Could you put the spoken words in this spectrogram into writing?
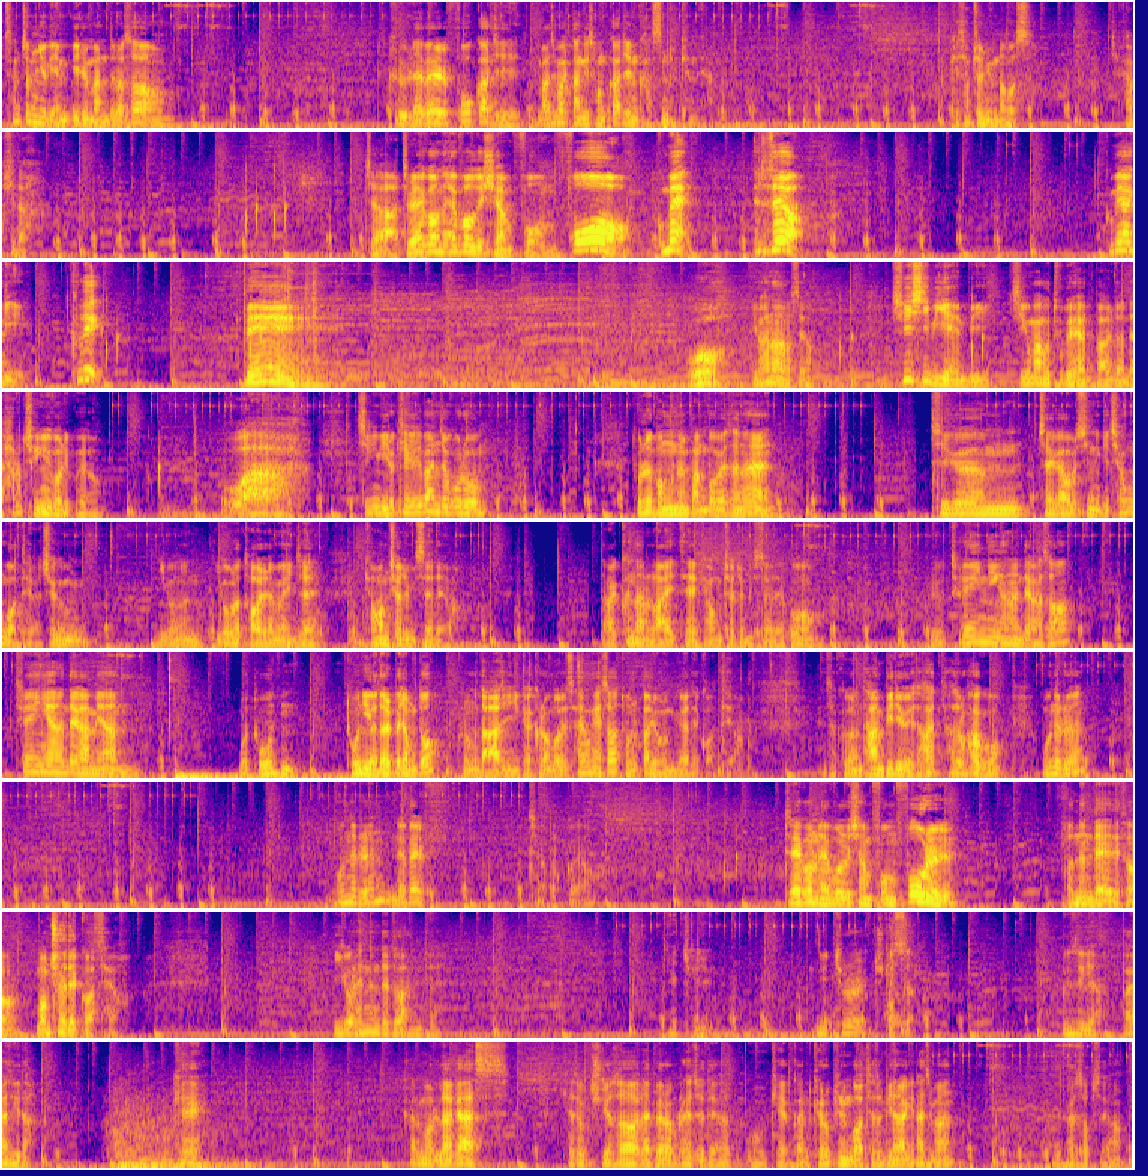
3.6 MB를 만들어서 그 레벨 4까지 마지막 단계 전까지는 갔으면 좋겠네요. 이렇게 3.6 넘었어. 자 갑시다. 자 Dragon Evolution Form 4 구매 해주세요. 구매하기. 클릭 bang 와, 이거 하나 남았어요. 72MB. 지금 하고 두배 해야 돼. 말도 안 돼. 하루 종일 걸릴 거예요. 와, 지금 이렇게 일반적으로 돈을 버는 방법에서는 지금 제가 볼수 있는 게 최고인 것 같아요. 지금 이거는 이거보다 더 하려면 이제 경험치가 좀 있어야 돼요. 다크나 라이트의 경험치가 좀 있어야 되고 그리고 트레이닝 하는 데 가서 트레이닝 하는 데 가면 뭐 돈 돈이 8배 정도? 그런 거 나아지니까 그런 걸 사용해서 돈을 빨리 옮겨야 될 것 같아요. 그래서 그건 다음 비디오에서 하, 하도록 하고 오늘은 오늘은 레벨 제가 볼까요? Dragon Evolution Form 4를 얻는 데에 대해서 멈춰야 될 것 같아요. 이걸 했는데도 안 돼. neutral 죽였어. 무슨 색이야? 빨간색이다. 오케이. 카르마 올라가스. 계속 죽여서 레벨업을 해줘야 돼요. 뭐 이렇게 약간 괴롭히는 것 같아서 미안하긴 하지만 그래도 별수 없어요.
